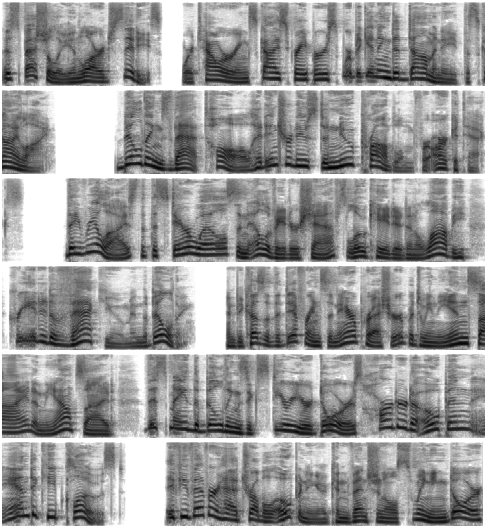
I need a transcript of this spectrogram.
especially in large cities where towering skyscrapers were beginning to dominate the skyline. Buildings that tall had introduced a new problem for architects. They realized that the stairwells and elevator shafts located in a lobby created a vacuum in the building. And because of the difference in air pressure between the inside and the outside, this made the building's exterior doors harder to open and to keep closed. If you've ever had trouble opening a conventional swinging door,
